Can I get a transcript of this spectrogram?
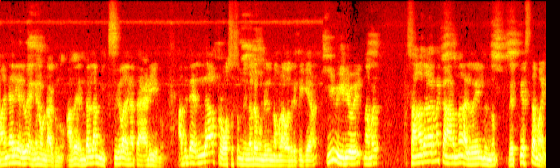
മാഞ്ഞാലി അലുവ എങ്ങനെ ഉണ്ടാക്കുന്നു അത് എന്തെല്ലാം മിക്സുകൾ അതിനകത്ത് ആഡ് ചെയ്യുന്നു അതിന്റെ എല്ലാ പ്രോസസ്സും നിങ്ങളുടെ മുന്നിൽ നമ്മൾ അവതരിപ്പിക്കുകയാണ്. ഈ വീഡിയോയിൽ നമ്മൾ സാധാരണ കാണുന്ന അലുവയിൽ നിന്നും വ്യത്യസ്തമായി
